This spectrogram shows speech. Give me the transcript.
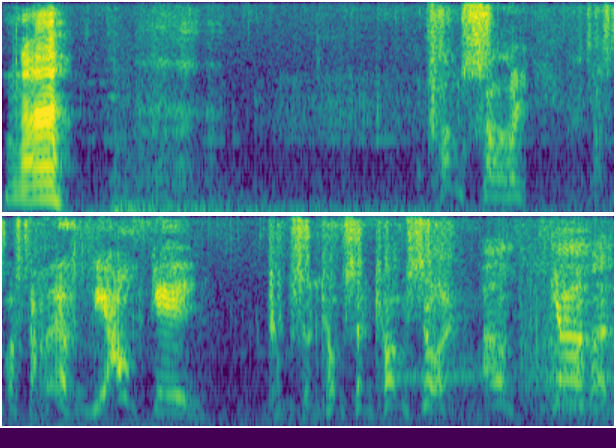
Na, Komm schon! Das muss doch irgendwie aufgehen! Komm schon, komm schon, komm schon! Oh Gott!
